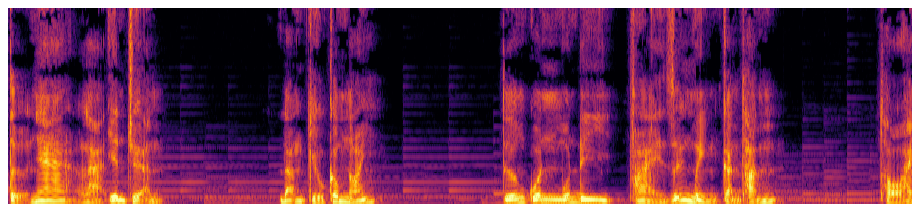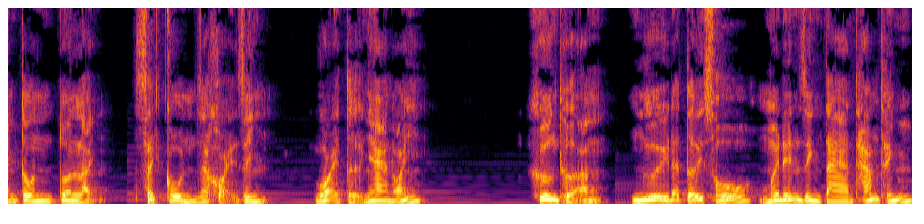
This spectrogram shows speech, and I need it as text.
tử nha là yên chuyện. Đặng cửu công nói, tướng quân muốn đi phải giữ mình cẩn thận. Thỏ hành tôn tuân lệnh, xách côn ra khỏi dinh, gọi tử nha nói, khương thượng, ngươi đã tới số mới đến dinh ta thám thính,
